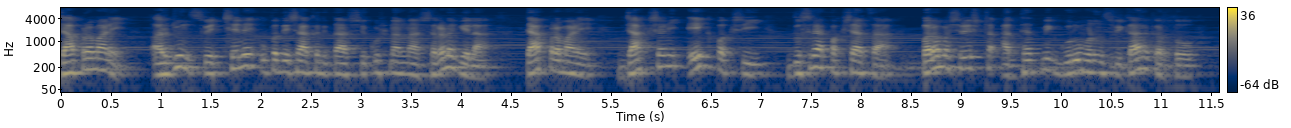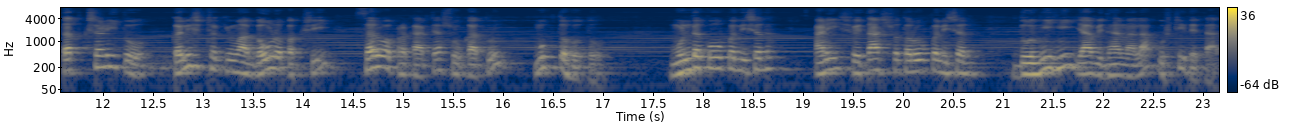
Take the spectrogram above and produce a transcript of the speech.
ज्याप्रमाणे अर्जुन स्वेच्छेने उपदेशाकरिता श्रीकृष्णांना शरण गेला त्याप्रमाणे ज्या क्षणी एक पक्षी दुसऱ्या पक्षाचा परमश्रेष्ठ आध्यात्मिक गुरु म्हणून स्वीकार करतो तत्क्षणी तो कनिष्ठ किंवा गौण पक्षी सर्व प्रकारच्या शोकातून मुक्त होतो. मुंडकोपनिषद आणि श्वेताश्वतरोपनिषद दोन्हीही या विधानाला पुष्टी देतात.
